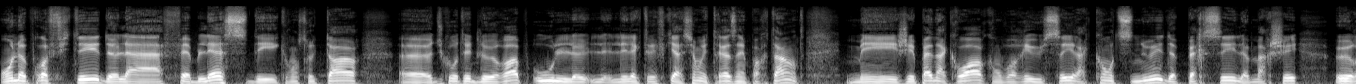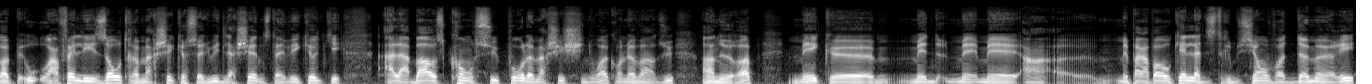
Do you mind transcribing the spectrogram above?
On a profité de la faiblesse des constructeurs euh, du côté de l'Europe où l'électrification est très importante, mais j'ai peine à croire qu'on va réussir à continuer de percer le marché européen, ou en fait les autres marchés que celui de la Chine. C'est un véhicule qui est à la base conçu pour le marché chinois qu'on a vendu en Europe, mais que mais mais mais, euh, mais par rapport auquel la distribution va demeurer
